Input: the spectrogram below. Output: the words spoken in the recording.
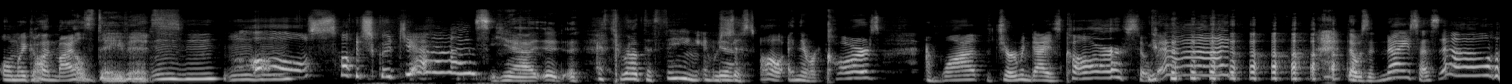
Oh my God, Miles Davis. Oh, such good jazz. Yeah, it, uh, And throughout the thing, it was Yeah. just oh, and there were cars. I want the German guy's car so bad. that was a nice SL.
